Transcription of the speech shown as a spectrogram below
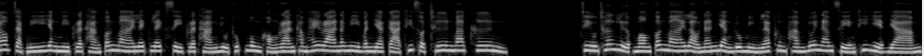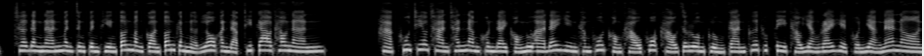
นอกจากนี้ยังมีกระถางต้นไม้เล็กๆสี่กระถางอยู่ทุกมุมของร้านทำให้ร้านมีบรรยากาศที่สดชื่นมากขึ้น จิวเชิญเหลือบมองต้นไม้เหล่านั้นอย่างดูหมิ่นและพึมพำด้วยน้ำเสียงที่เหยียดหยาม เธอดังนั้นมันจึงเป็นเพียงต้นมังกรต้นกำเนิดโลกอันดับที่ 9 เท่านั้น หากผู้เชี่ยวชาญชั้นนำคนใดของนูอาได้ยินคำพูดของเขาพวกเขาจะรวมกลุ่มกันเพื่อทุบตีเขาอย่างไรเหตุผลอย่างแน่นอน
